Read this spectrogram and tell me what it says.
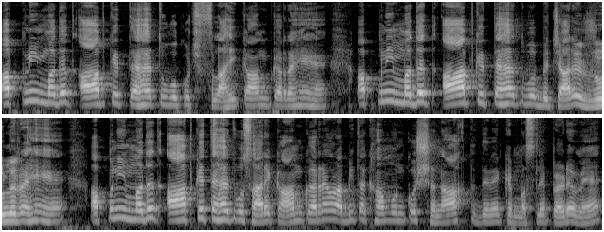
अपनी मदद आपके तहत वो कुछ फलाही काम कर रहे हैं। अपनी मदद आपके तहत वो बेचारे रुल रहे हैं। अपनी मदद आपके तहत वो सारे काम कर रहे हैं और अभी तक हम उनको शनाख्त देने के मसले पड़े हुए हैं।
